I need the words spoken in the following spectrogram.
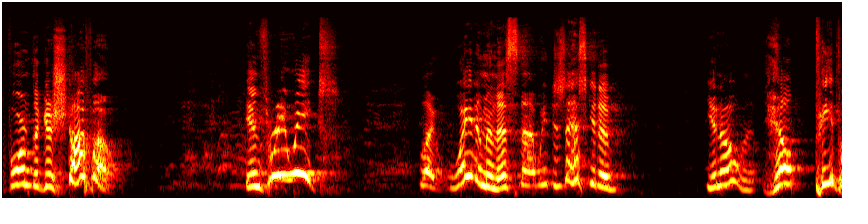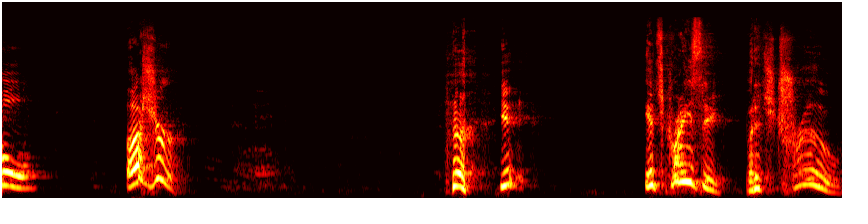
formed the Gestapo in three weeks. Like, wait a minute, that's not, we just ask you to, you know, help people usher. it's crazy, but it's true.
